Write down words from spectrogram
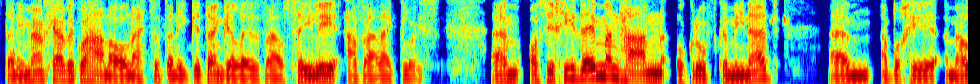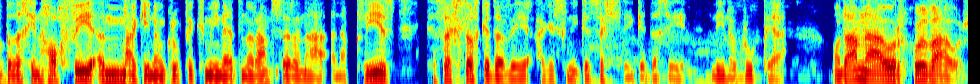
Da ni mewn llefydd gwahanol, ond eto da ni gyda'n gilydd fel teulu a fel eglwys. Um, os ych chi ddim yn rhan o grŵp cymuned, um, a bod chi yn meddwl byddwch chi'n hoffi ag un o'n grwpiau cymuned yn yr amser yna, yna please cysylltwch gyda fi ac allwn ni gysylltu gyda chi yn un o grwpiau. Ond am nawr, hwyl fawr!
